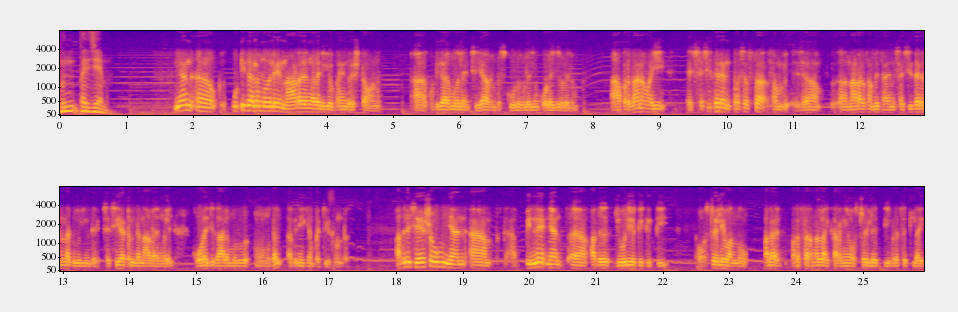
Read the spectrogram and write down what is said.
മുൻ പരിചയം? ഞാൻ കുട്ടിക്കാലം മുതലേ നാടകങ്ങൾ എനിക്ക് ഭയങ്കര ഇഷ്ടമാണ്. കുട്ടിക്കാലം മുതലേ ചെയ്യാറുണ്ട് സ്കൂളുകളിലും കോളേജുകളിലും. പ്രധാനമായി ശശിധരൻ പ്രശസ്ത നാടക സംവിധായകൻ ശശിധരൻ നടുവിലിന്റെ ശശിയേട്ടന്റെ നാടകങ്ങളിൽ കോളേജ് കാലം മുതൽ അഭിനയിക്കാൻ പറ്റിയിട്ടുണ്ട്. അതിനുശേഷവും ഞാൻ പിന്നെ ഞാൻ അത് ജോലിയൊക്കെ കിട്ടി. ഓസ്ട്രേലിയ വന്നു. പല പല സ്ഥലങ്ങളിലായി കറങ്ങി ഓസ്ട്രേലിയ എത്തി ഇവിടെ സെറ്റിലായി.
